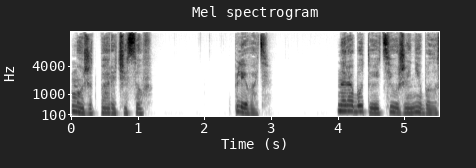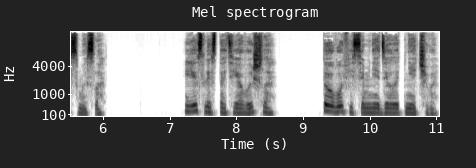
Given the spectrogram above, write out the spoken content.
может, пара часов. Плевать. На работу идти уже не было смысла. Если статья вышла, то в офисе мне делать нечего.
